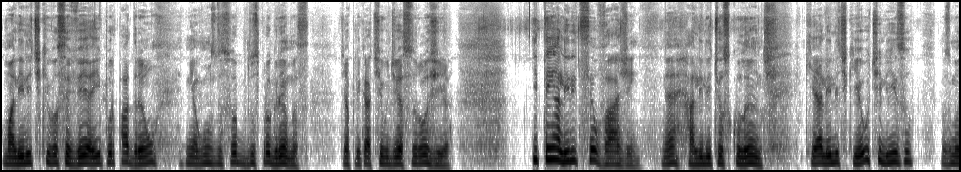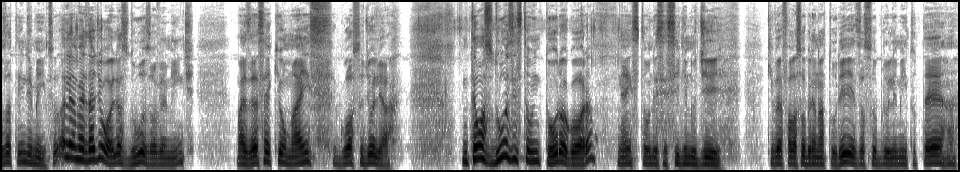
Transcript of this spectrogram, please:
uma Lilith que você vê aí por padrão em alguns dos, dos programas de aplicativo de astrologia. E tem a Lilith selvagem, né? a Lilith osculante, que é a Lilith que eu utilizo nos meus atendimentos. Olha, na verdade eu olho as duas, obviamente, mas essa é a que eu mais gosto de olhar. Então as duas estão em touro agora, né? estão nesse signo de que vai falar sobre a natureza, sobre o elemento terra,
